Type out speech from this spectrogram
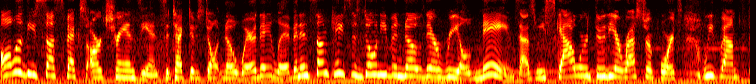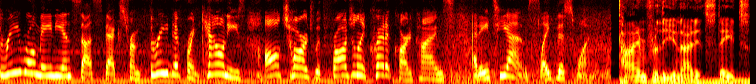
All of these suspects are transients. Detectives don't know where they live, and in some cases, don't even know their real names. As we scoured through the arrest reports, we found three Romanian suspects from three different counties, all charged with fraudulent credit card crimes at ATMs like this one. Time for the United States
